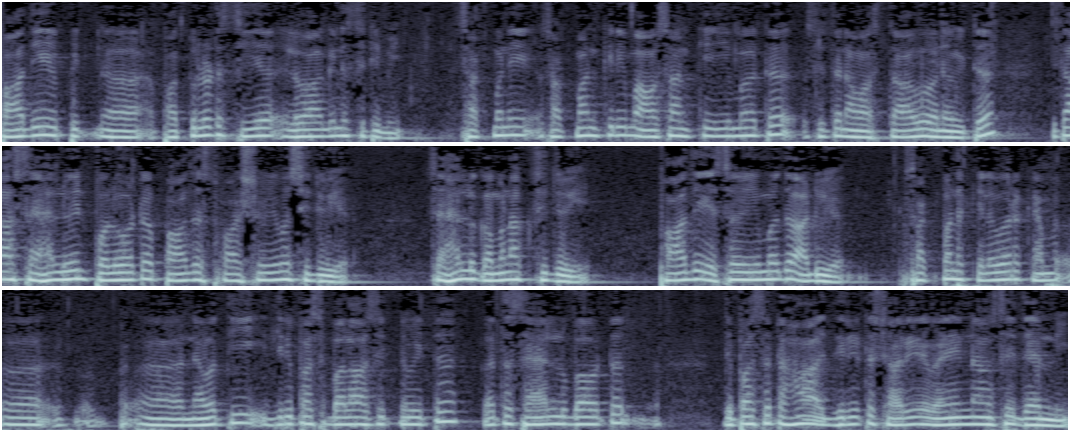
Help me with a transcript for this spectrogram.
පාදයේ පතුලට සිය එලවාගෙන සිටිමි. සක්මනේ සක්මන් කිරීම අවසන් කිරීමට සිතන අවස්ථාව වන විට ඉතා සැහැල්ලුවෙන් පොළොවට පාද ස්පර්ශ වීම සිදුවිය. සැහැල්ලු ගමනක් සිදුවේ. පාදයේ එසවීමද අඩුය. සක්මන කෙලවර නැවතී ඉදිරිපස බලා සිටන විට ගත සෑල්ලු බවට දෙපසට හා ඉදිරියට ශරීර වැනෙන්නාසේ දැනුනි.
